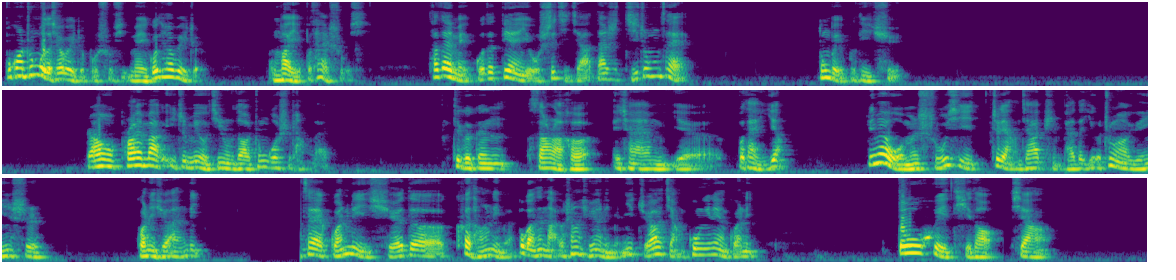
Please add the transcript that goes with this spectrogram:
不光中国的消费者不熟悉，美国的消费者恐怕也不太熟悉。他在美国的店有十几家，但是集中在东北部地区。然后，Primark 一直没有进入到中国市场来，这个跟 Sara 和 H&M 也不太一样。另外，我们熟悉这两家品牌的一个重要原因是管理学案例。在管理学的课堂里面，不管在哪个商学院里面，你只要讲供应链管理，都会提到像。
